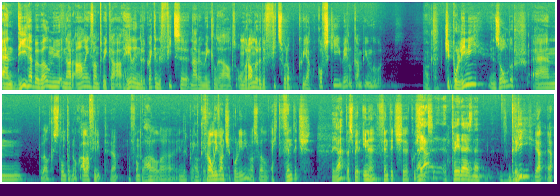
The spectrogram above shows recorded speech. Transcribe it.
En die hebben wel nu, naar aanleiding van het WK, heel indrukwekkende fietsen naar hun winkel gehaald. Onder andere de fiets waarop Kwiatkowski wereldkampioen geworden is. Okay. Cipollini in Zolder. En welke stond er nog? Alaphilippe. Ja, dat vond ik wow. wel uh, indrukwekkend. Okay. Vooral die van Cipollini was wel echt vintage. Ja? Dat is weer in, hè? Vintage uh, koersfietsen. Ja, ja, 2003. Ja, ja.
